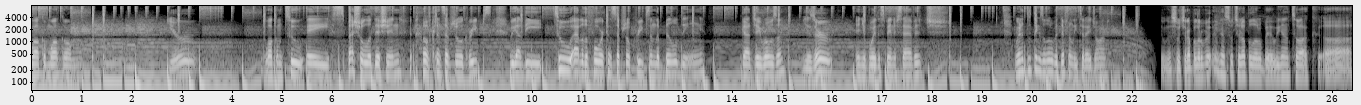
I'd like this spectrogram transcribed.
Welcome, welcome. You're Welcome to a special edition of Conceptual Creeps. We got the two out of the four Conceptual Creeps in the building. Got Jay Rosa yes, sir. and your boy, the Spanish Savage. We're gonna do things a little bit differently today, John. We're gonna switch it up a little bit. We're gonna switch it up a little bit. We're gonna talk uh,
